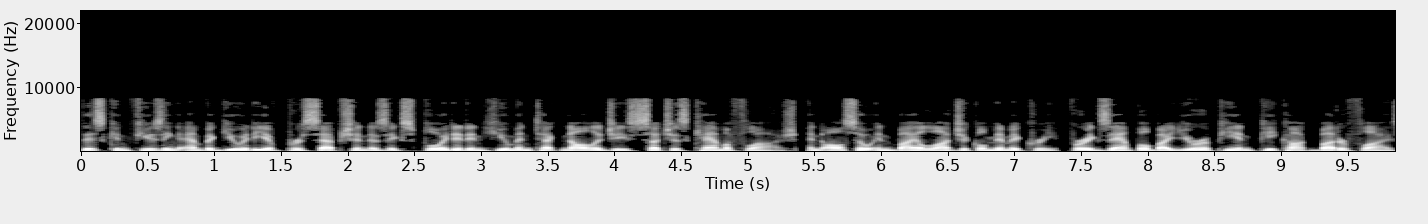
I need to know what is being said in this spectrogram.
This confusing ambiguity of perception is exploited in human technologies such as camouflage, and also in biological mimicry, for example by European peacock butterflies,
